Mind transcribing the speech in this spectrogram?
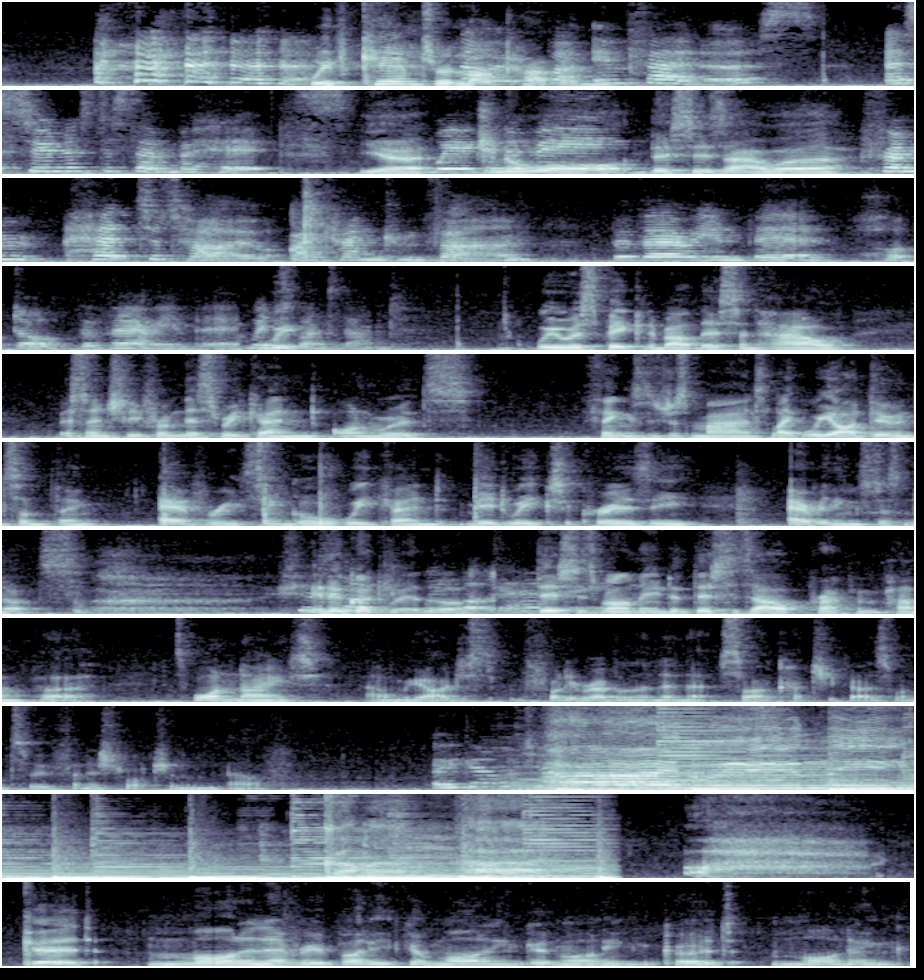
We've came to a log cabin. But in fairness, as soon as December hits, yeah, we're do you know be- what? This is our... from head to toe, I can confirm Bavarian beer, hot dog, Bavarian beer, Winter We- Wonderland. we were speaking about this and how essentially from this weekend onwards things are just mad like we are doing something every single weekend midweeks are crazy everything's just nuts in a good way though this is well needed this is our prep and pamper it's one night and we are just fully reveling in it so i'll catch you guys once we've finished watching elf Are you going to watch it? Hide with me. Come and hide. good Morning everybody, good morning, good morning, good morning.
